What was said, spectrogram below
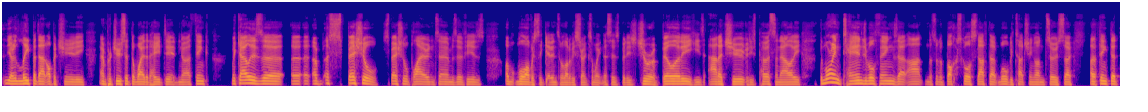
you know leap at that opportunity and produce it the way that he did. You know, I think Mikal is a, a a special special player in terms of his. Uh, we'll obviously get into a lot of his strengths and weaknesses, but his durability, his attitude, his personality, the more intangible things that aren't the sort of box score stuff that we'll be touching on too. So I think that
